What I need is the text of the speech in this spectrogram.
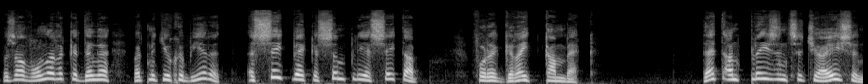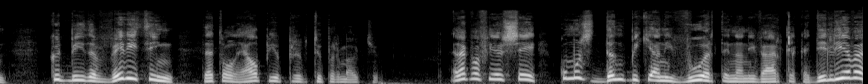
was daar wonderlike dinge wat met jou gebeur het. 'n Setback is simply a setup for a great comeback. That unpleasant situation could be the very thing that will help you pr to promote you. En ek wil vir jou sê, kom ons dink bietjie aan die woord en aan die werklikheid. Die lewe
